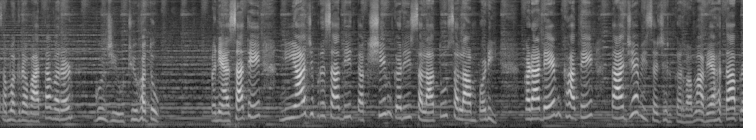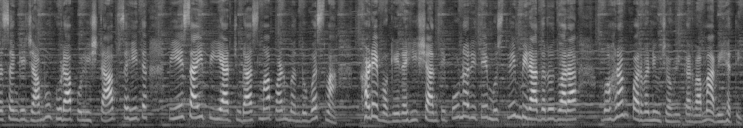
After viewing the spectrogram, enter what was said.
સમગ્ર વાતાવરણ ગુંજી ઉઠ્યું હતું. અને આ સાથે નિયાજ પ્રસાદી તકસીમ કરી સલાતુ સલામ પડી કડા ડેમ ખાતે તાજિયા વિસર્જન કરવામાં આવ્યા હતા. આ પ્રસંગે જાંબુઘોડા પોલીસ સ્ટાફ સહિત પીએસઆઈ પીઆર ચુડાસમા પણ બંદોબસ્તમાં ખડે પગે રહી. શાંતિપૂર્ણ રીતે મુસ્લિમ બિરાદરો દ્વારા મહરમ પર્વની ઉજવણી કરવામાં આવી હતી.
